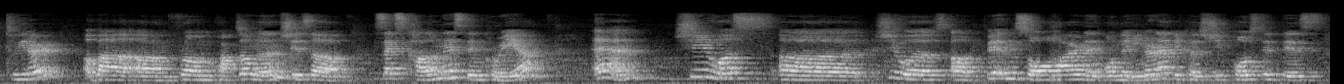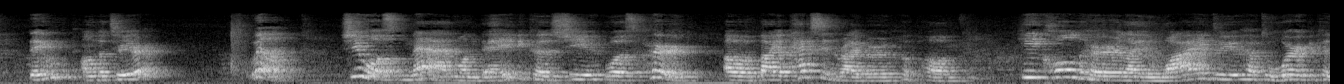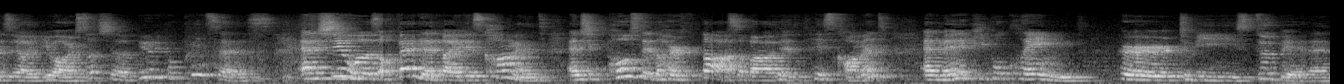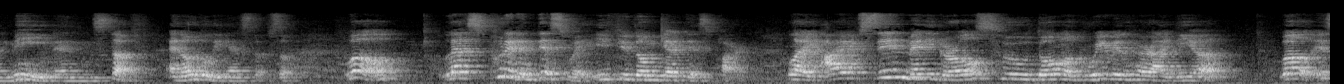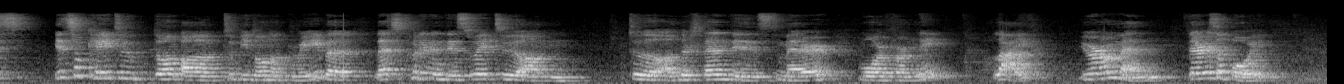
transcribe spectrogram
Twitter about um, from Kwak Jong-eun. She's a sex columnist in Korea, and she was uh, she was uh, bitten so hard on the internet because she posted this thing on the Twitter. Well, she was mad one day because she was heard uh, by a taxi driver. Um, he called her like, "Why do you have to work? Because uh, you are such a beautiful princess." And she was offended by this comment, and she posted her thoughts about his, his comment. And many people claimed her to be stupid and mean and stuff and ugly and stuff. So, well, let's put it in this way. If you don't get this part, like I've seen many girls who don't agree with her idea. Well, it's it's okay to don't uh, to be don't agree, but let's put it in this way to um, to understand this matter more firmly. Like you're a man, there is a boy,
